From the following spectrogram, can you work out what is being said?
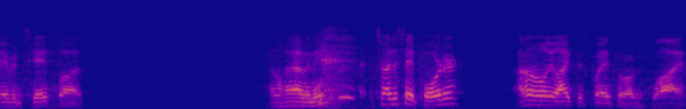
Favorite skate spot? I don't have any. Try to say Porter. I don't really like this place, but I'll just lie.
